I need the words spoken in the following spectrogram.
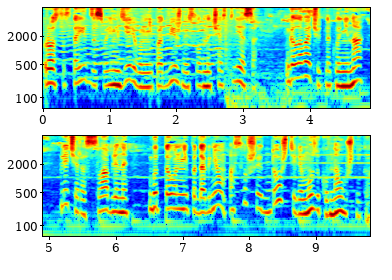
Просто стоит за своим деревом неподвижный, словно часть леса, Голова чуть наклонена, плечи расслаблены, будто он не под огнем, а слушает дождь или музыку в наушниках.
